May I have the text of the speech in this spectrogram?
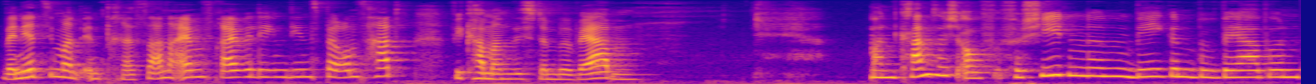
Wenn jetzt jemand Interesse an einem Freiwilligendienst bei uns hat, wie kann man sich denn bewerben? Man kann sich auf verschiedenen Wegen bewerben.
